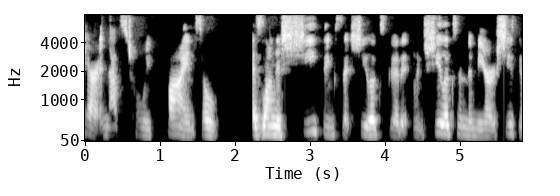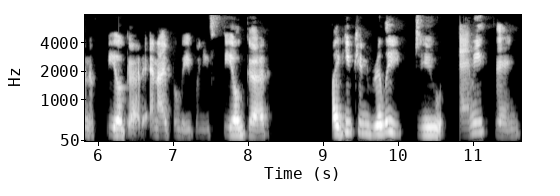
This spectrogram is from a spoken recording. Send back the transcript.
hair, and that's totally fine. So as long as she thinks that she looks good when she looks in the mirror, she's going to feel good. And I believe when you feel good, like you can really do anything.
